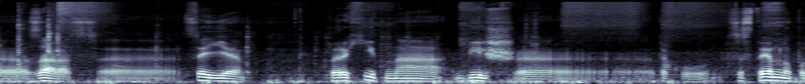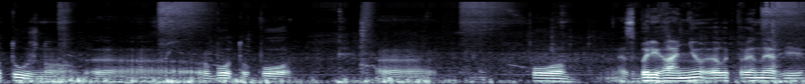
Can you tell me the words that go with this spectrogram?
е, зараз е, це є перехід на більш таку системну, потужну роботу по, по зберіганню електроенергії.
